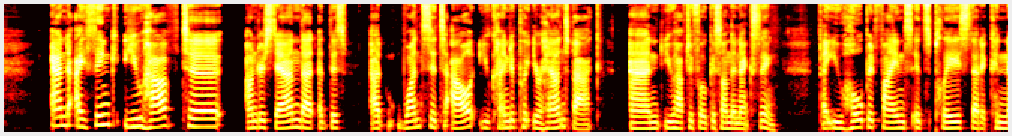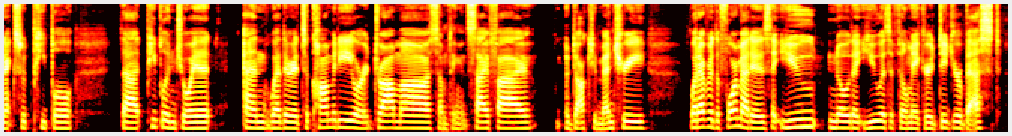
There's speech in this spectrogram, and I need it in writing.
And I think you have to understand that at this, at once it's out, you kind of put your hands back and you have to focus on the next thing. That you hope it finds its place, that it connects with people, that people enjoy it. And whether it's a comedy or a drama, something in sci fi, a documentary, whatever the format is, that you know that you as a filmmaker did your best.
